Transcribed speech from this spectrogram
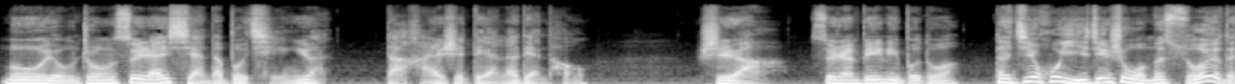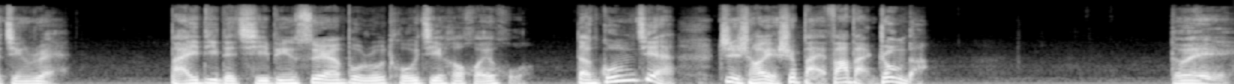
穆永忠虽然显得不情愿，但还是点了点头。是啊，虽然兵力不多，但几乎已经是我们所有的精锐。白帝的骑兵虽然不如屠吉和回鹘，但弓箭至少也是百发百中的。对，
